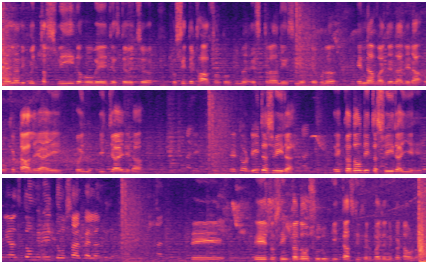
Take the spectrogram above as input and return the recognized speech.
ਪਹਿਲਾਂ ਦੀ ਕੋਈ ਤਸਵੀਰ ਹੋਵੇ ਜਿਸ ਦੇ ਵਿੱਚ ਤੁਸੀਂ ਦਿਖਾ ਸਕੋ ਕਿ ਮੈਂ ਇਸ ਤਰ੍ਹਾਂ ਦੀ ਸੀ ਅਤੇ ਹੁਣ ਇੰਨਾ ਵਜ਼ਨ ਆ ਜਿਹੜਾ ਉਹ ਘਟਾ ਲਿਆ ਏ ਕੋਈ ਨਤੀਜਾ ਹੈ ਜਿਹੜਾ ਤੇ ਤੁਹਾਡੀ ਤਸਵੀਰ ਹੈ ਇਹ ਕਦੋਂ ਦੀ ਤਸਵੀਰ ਆਈ ਇਹ? ਇਹ ਅੱਜ ਤੋਂ ਮੇਰੀ 2 ਸਾਲ ਪਹਿਲਾਂ ਦੀ ਹੈ ਹਾਂਜੀ। ਤੇ ਇਹ ਤੁਸੀਂ ਕਦੋਂ ਸ਼ੁਰੂ ਕੀਤਾ ਸੀ ਫਿਰ ਵਜ਼ਨ ਘਟਾਉਣਾ?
